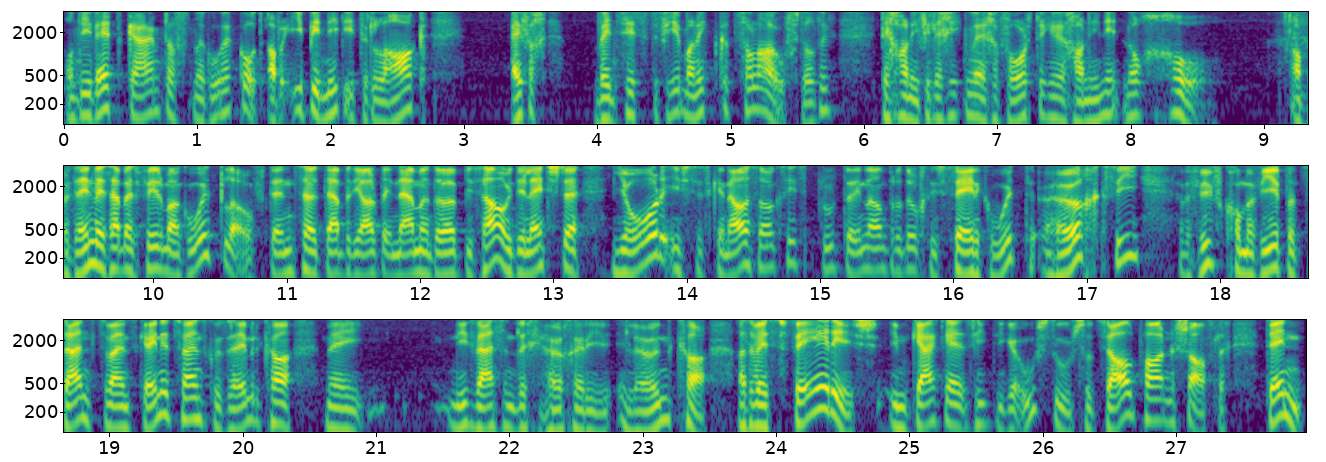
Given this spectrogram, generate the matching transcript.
Und ich möchte gerne, dass es ihnen gut geht. Aber ich bin nicht in der Lage, einfach, wenn es jetzt der Firma nicht so läuft, oder? Dann kann ich vielleicht irgendwelche Forderungen kann ich nicht nachkommen. Aber dann, wenn es eben der Firma gut läuft, dann sollten eben die Arbeitnehmer da etwas haben. In den letzten Jahren ist es genau so gewesen. Das Bruttoinlandprodukt war sehr gut, hoch gewesen, 5,4 Prozent 2021. Was haben wir gehabt? Wir haben nicht wesentlich höhere Löhne gehabt. Also wenn es fair ist, im gegenseitigen Austausch, sozialpartnerschaftlich, dann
